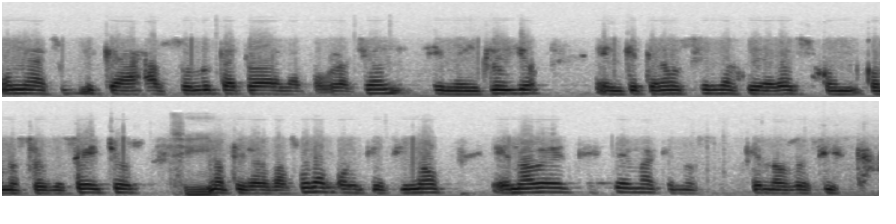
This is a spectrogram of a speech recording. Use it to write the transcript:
una súplica absoluta a toda la población y me incluyo en que tenemos que ser más cuidadosos con, con nuestros desechos, no tirar basura, porque si no, eh, no va a haber sistema que nos, que nos resista.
